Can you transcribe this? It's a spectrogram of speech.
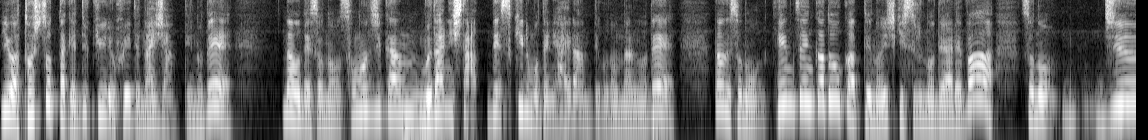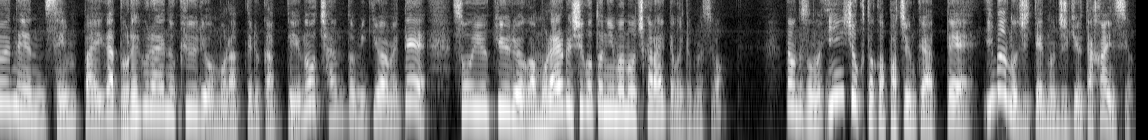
要は、年取ったけど給料増えてないじゃんっていうので、なので、その、その時間無駄にしたで、スキルも手に入らんっていうことになるので、なので、その、健全かどうかっていうのを意識するのであれば、その、10年先輩がどれぐらいの給料をもらってるかっていうのをちゃんと見極めて、そういう給料がもらえる仕事に今のうちから入った方がいいと思いますよ。なのでその飲食とかパチンコやって今の時点の時給高いんですよ。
